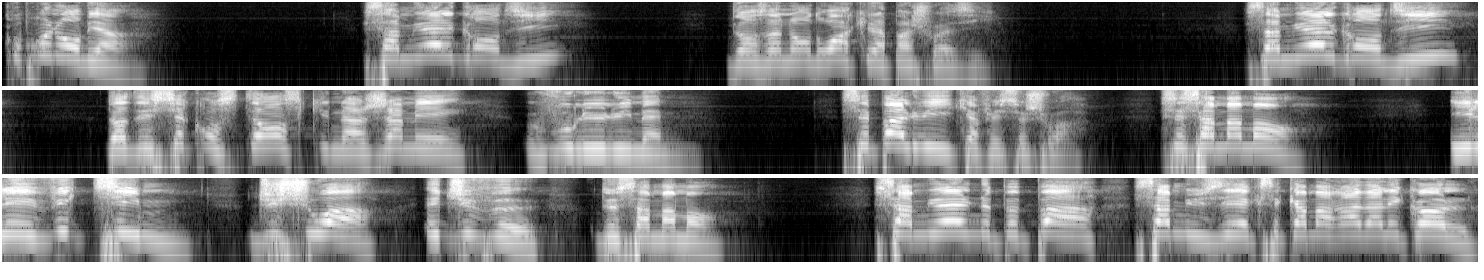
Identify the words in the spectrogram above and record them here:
Comprenons bien. Samuel grandit dans un endroit qu'il n'a pas choisi. Samuel grandit dans des circonstances qu'il n'a jamais voulu lui-même. Ce n'est pas lui qui a fait ce choix, c'est sa maman. Il est victime du choix et du vœu de sa maman. Samuel ne peut pas s'amuser avec ses camarades à l'école.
